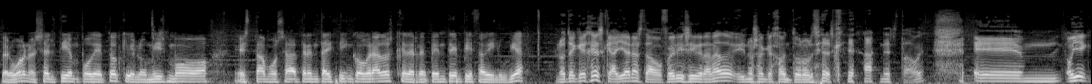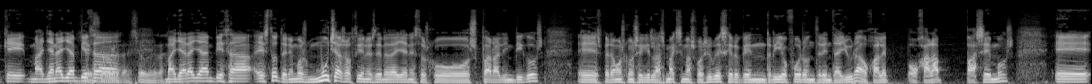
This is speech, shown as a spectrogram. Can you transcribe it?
Pero bueno, es el tiempo de Tokio. Lo mismo estamos a 35 grados que de repente empieza a diluviar. No te quejes que ahí han estado Félix y Granado y no se han quejado en todos los días que han estado. ¿eh? Eh, oye, que mañana ya empieza. eso es verdad, eso es verdad. Mañana ya empieza esto. Tenemos muchas opciones de medalla en estos Juegos Paralímpicos. Eh, esperamos conseguir las máximas posibles. Creo que en Río fueron 31. Ojalá, ojalá pasemos. Eh,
